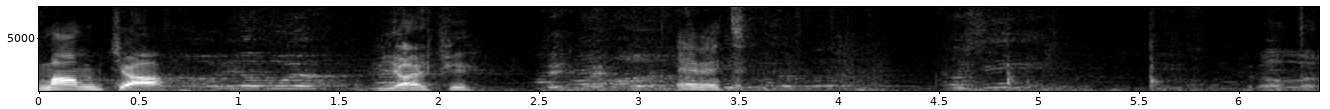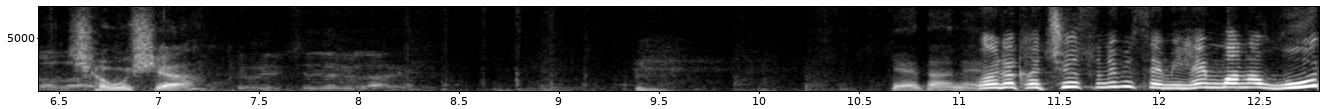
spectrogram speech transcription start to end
Mamca. VIP. Evet. Çavuş ya. Böyle kaçıyorsun değil mi Semih? Hem bana vur.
